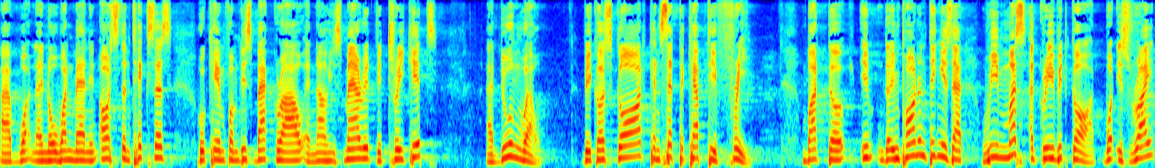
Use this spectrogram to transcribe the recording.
I, have one, I know one man in Austin, Texas, who came from this background and now he's married with three kids and doing well because God can set the captive free. But the, the important thing is that we must agree with God what is right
